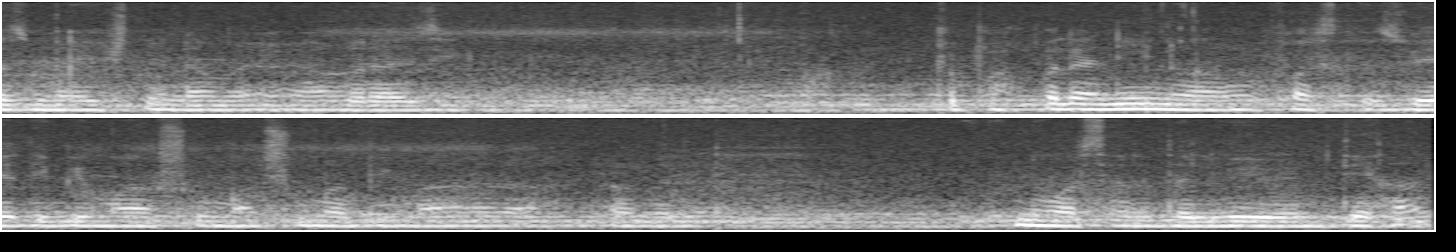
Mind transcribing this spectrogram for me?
ازمایښت نه هغه راځي که په خپل نه نو فرض کړئ زوی دې بیمار شو ماشومه بیماره ده راغلي نو ورسره د لوی امتحان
